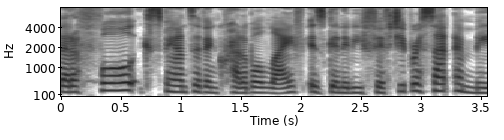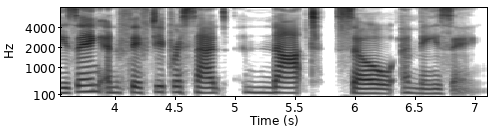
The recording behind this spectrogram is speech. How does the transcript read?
that a full, expansive, incredible life is going to be 50% amazing and 50% not so amazing.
